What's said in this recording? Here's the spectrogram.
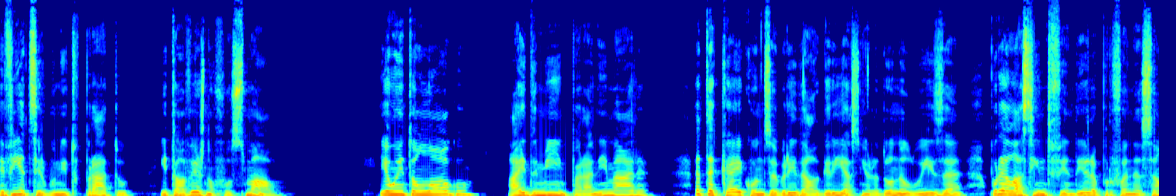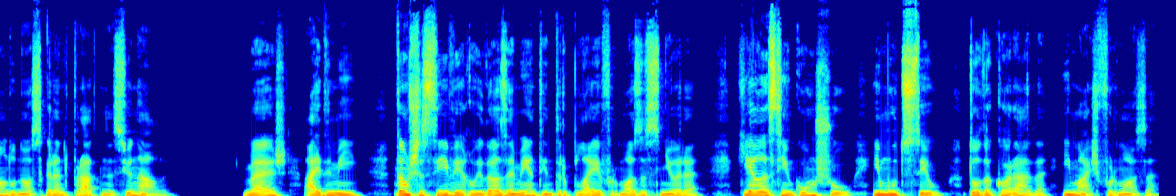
Havia de ser bonito prato, e talvez não fosse mau. Eu então logo, ai de mim para animar, ataquei com desabrida alegria a senhora Dona Luísa por ela assim defender a profanação do nosso grande prato nacional. Mas, ai de mim, tão excessiva e ruidosamente interpelei a formosa senhora que ela se enconchou e mudeceu, toda corada e mais formosa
